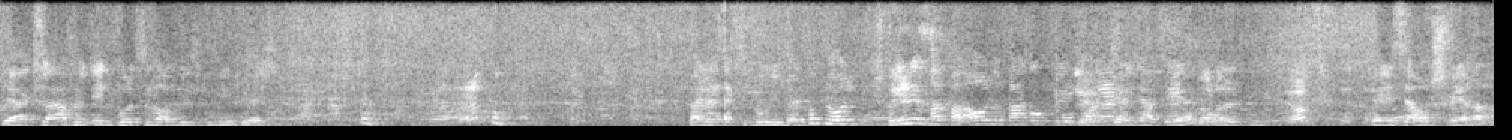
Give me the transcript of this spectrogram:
Ja klar, für den Purzelbaum gibt es Gummibärchen. Bei der ersten Gummibärchen. Komm, wir holen, mal bei Papa auch eine Packung mit, der hat, der hat dir ja geholfen. Der ist ja auch schwerer.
